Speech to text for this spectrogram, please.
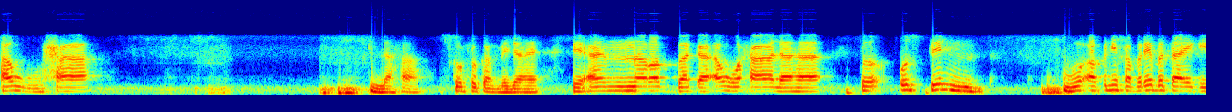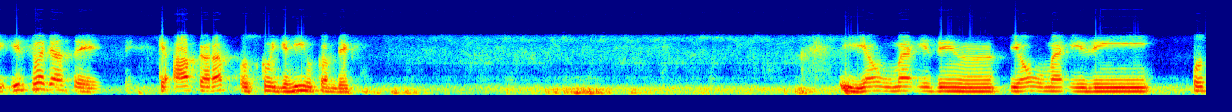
اوحا لہا اس کو حکم بھیجا ہے۔ بأن ربك اوحا لها تو اس دن وہ اپنی خبریں بتائے گی۔ اس وجہ سے کہ آپ کا رب اس کو یہی حکم دے گا۔ يومئذ يومئذ اس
